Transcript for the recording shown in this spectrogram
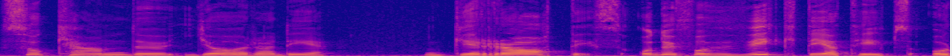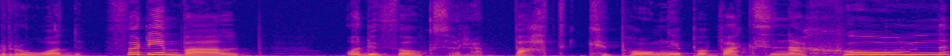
så kan du göra det gratis och du får viktiga tips och råd för din valp och du får också rabattkuponger på vaccination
